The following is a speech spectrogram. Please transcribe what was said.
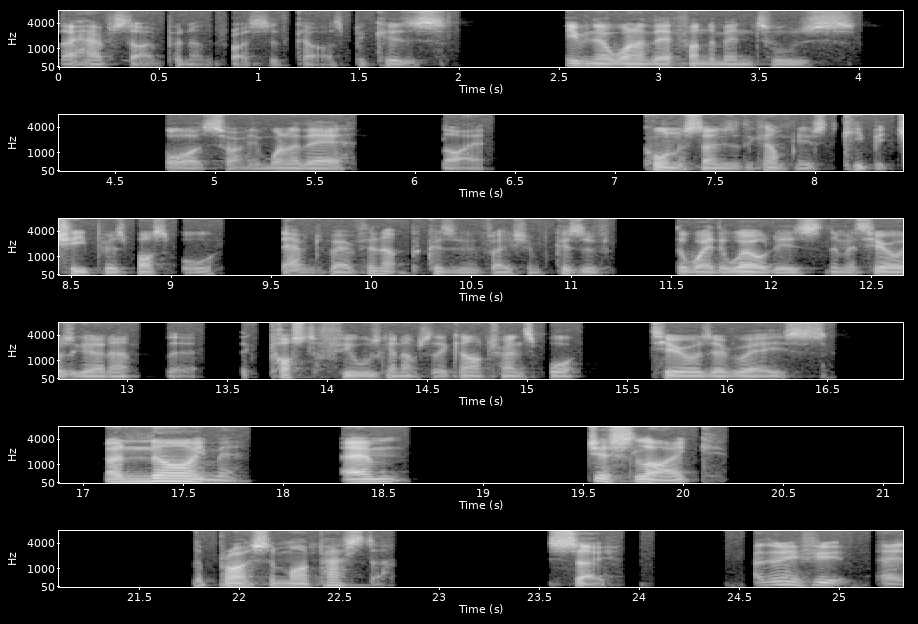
they have started putting up the price of the cars because even though one of their fundamentals, or sorry, one of their like cornerstones of the company is to keep it cheaper as possible, they have to put everything up because of inflation, because of the way the world is. The materials are going up, the, the cost of fuel is going up, so they can't transport materials everywhere. It's a nightmare. Um, just like the price of my pasta. So, I don't know if you uh,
